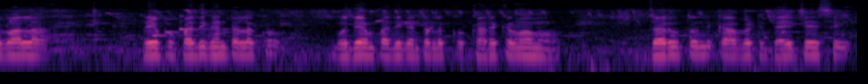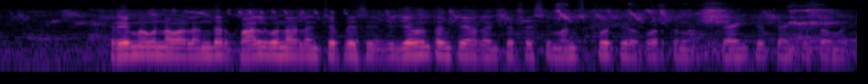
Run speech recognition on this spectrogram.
ఇవాళ రేపు పది గంటలకు ఉదయం పది గంటలకు కార్యక్రమము జరుగుతుంది కాబట్టి దయచేసి ప్రేమ ఉన్న వాళ్ళందరూ పాల్గొనాలని చెప్పేసి విజయవంతం చేయాలని చెప్పేసి మనస్ఫూర్తిగా కోరుతున్నాం. Thank you thank you so much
